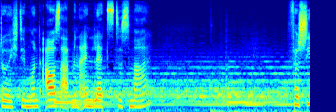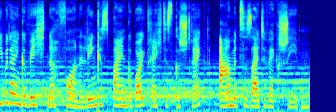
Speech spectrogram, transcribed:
Durch den Mund ausatmen ein letztes Mal. Verschiebe dein Gewicht nach vorne, linkes Bein gebeugt, rechtes gestreckt, Arme zur Seite wegschieben.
